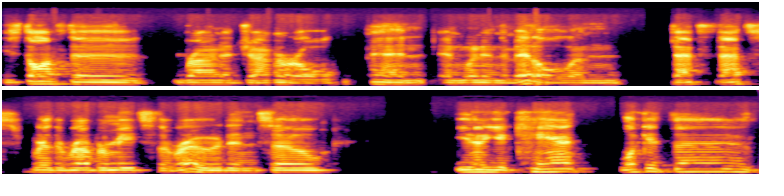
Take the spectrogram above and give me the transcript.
you still have to run a general and and win in the middle, and that's that's where the rubber meets the road. And so, you know, you can't look at the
